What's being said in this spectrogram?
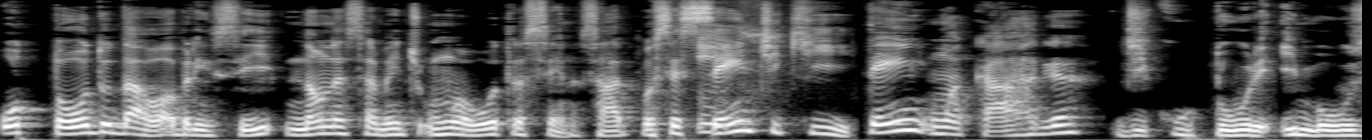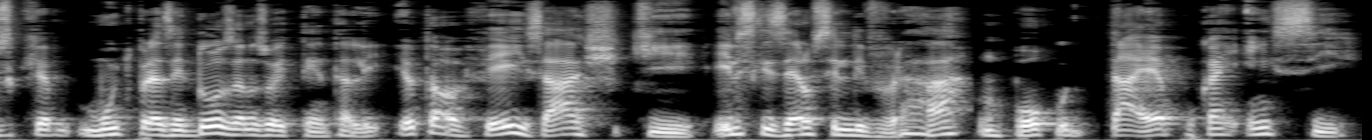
o todo da obra em si, não necessariamente uma outra cena, sabe? Você Isso. sente que tem uma carga de cultura e música muito presente dos anos 80 ali. Eu talvez ache que eles quiseram se livrar um pouco da época em si.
